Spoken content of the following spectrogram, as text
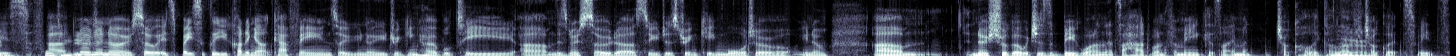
days. Fourteen Uh, days. No, no, no. So it's basically you're cutting out caffeine. So, you know, you're drinking herbal tea. Um, there's no soda. So you're just drinking water or, you know, um, no sugar, which is a big one. That's a hard one for me because I'm a chocoholic. I love Yeah. chocolate sweets.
